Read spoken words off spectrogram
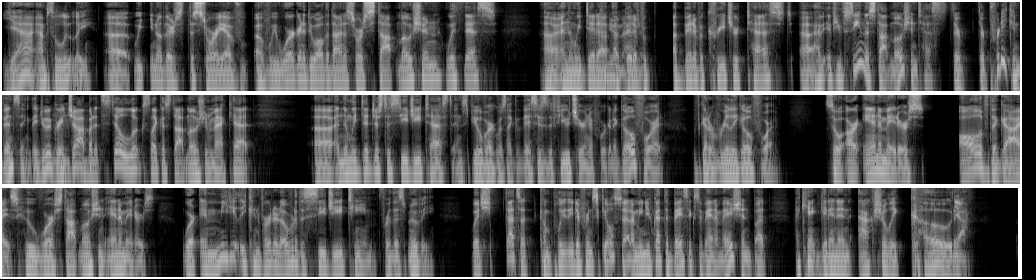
Yeah, absolutely. Uh, we, you know, there's the story of of we were going to do all the dinosaurs stop motion with this, uh, and then we did a, a bit of a, a bit of a creature test. Uh, if you've seen the stop motion tests, they're they're pretty convincing. They do a great job, Mhm. but it still looks like a stop motion maquette. Uh, and then we did just a CG test, and Spielberg was like, "This is the future, and if we're going to go for it, we've got to really go for it." So our animators, all of the guys who were stop motion animators, were immediately converted over to the CG team for this movie, which that's a completely different skill set. I mean, you've got the basics of animation, but I can't get in and actually code Yeah.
